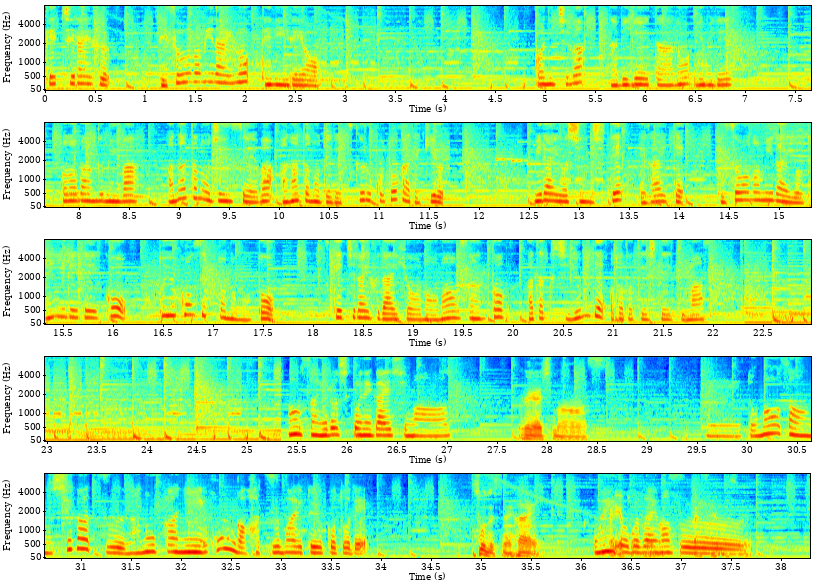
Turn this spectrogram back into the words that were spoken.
スケッチライフ。理想の未来を手に入れよう。こんにちは。ナビゲーターのゆみです。この番組はあなたの人生はあなたの手で作ることができる。未来を信じて描いて理想の未来を手に入れていこう。というコンセプトのもとスケッチライフ代表の真央さんと私由美でお届けしていきます。真央さんよろしくお願いします。お願いします、と真央さん4月7日に本が発売ということで。そうですねはい。おめでとうございます。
